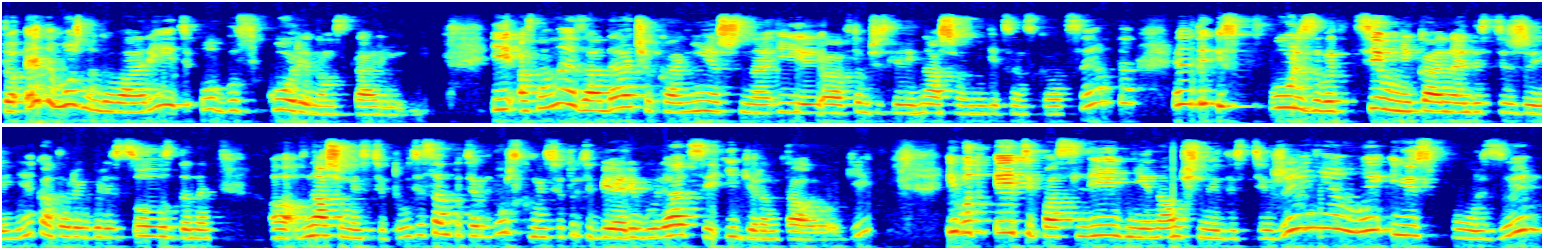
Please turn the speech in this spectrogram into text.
то это можно говорить об ускоренном старении. И основная задача, конечно, и э, в том числе и нашего медицинского центра, это использовать те уникальные достижения, которые были созданы в нашем институте, Санкт-Петербургском институте биорегуляции и геронтологии. И вот эти последние научные достижения мы и используем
